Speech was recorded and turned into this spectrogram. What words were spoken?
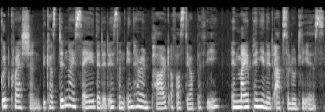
Good question, because didn't I say that it is an inherent part of osteopathy? In my opinion, it absolutely is.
